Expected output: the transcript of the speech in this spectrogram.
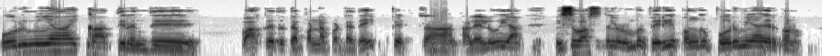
பொறுமையாய் காத்திருந்து வாக்குத்தத்தம் பண்ணப்பட்டதை பெற்றான். அலையலூயா விசுவாசத்துல ரொம்ப பெரிய பங்கு பொறுமையா இருக்கணும்.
